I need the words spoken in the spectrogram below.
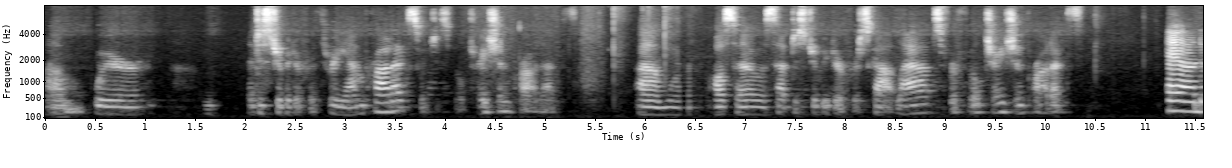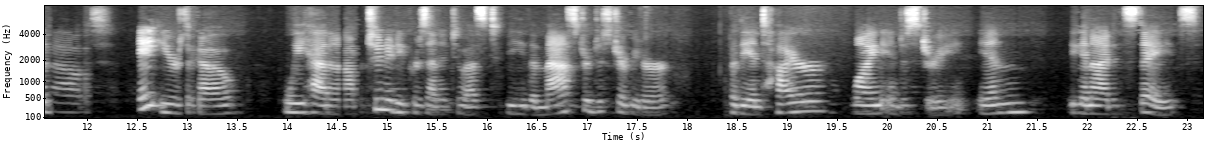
Um, we're a distributor for 3M products, which is filtration products. Um, we're also a sub distributor for Scott Labs for filtration products. And about eight years ago, we had an opportunity presented to us to be the master distributor for the entire wine industry in the United States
